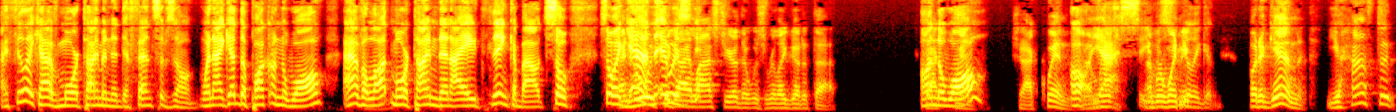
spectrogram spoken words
"I feel like I have more time in the defensive zone. When I get the puck on the wall, I have a lot more time than I think about." So, so and who again, was the it was guy last year that was really good at that? On Jack the wall. Jack Quinn. Oh remember? yes, he was when you- really good. But again, you have to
